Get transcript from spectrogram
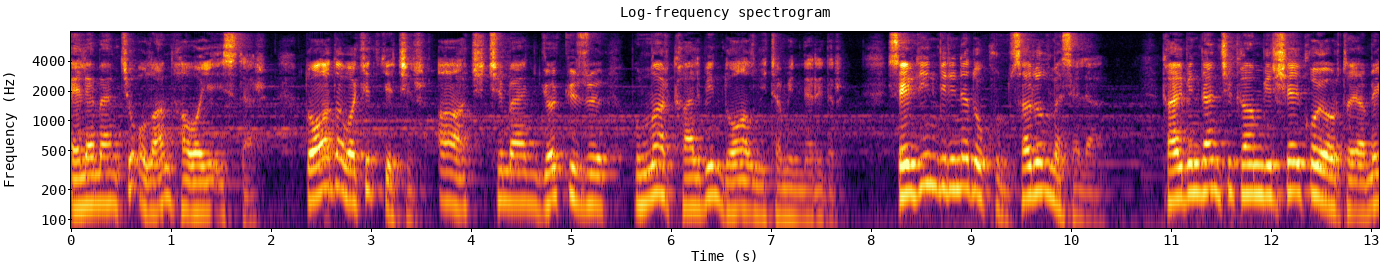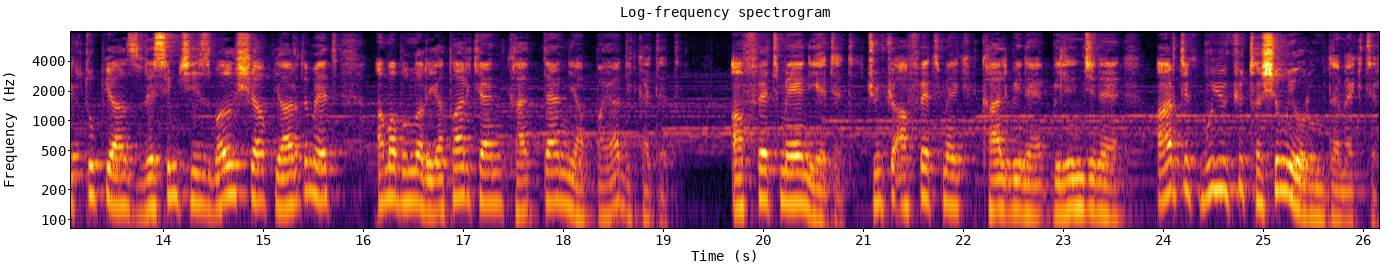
Elementi olan havayı ister. Doğada vakit geçir. Ağaç, çimen, gökyüzü bunlar kalbin doğal vitaminleridir. Sevdiğin birine dokun, sarıl mesela. Kalbinden çıkan bir şey koy ortaya, mektup yaz, resim çiz, bağış yap, yardım et ama bunları yaparken kalpten yapmaya dikkat et. Affetmeye niyet et. Çünkü affetmek kalbine, bilincine artık bu yükü taşımıyorum demektir.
